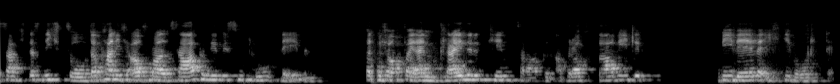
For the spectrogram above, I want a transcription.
sage ich das nicht so. Da kann ich auch mal sagen, wir müssen Blut nehmen. Kann ich auch bei einem kleineren Kind sagen. Aber auch da wieder, wie wähle ich die Worte?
